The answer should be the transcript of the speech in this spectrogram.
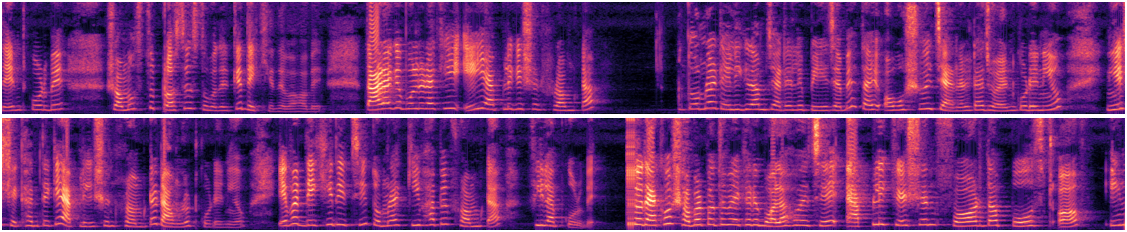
সেন্ড করবে, সমস্ত প্রসেস তোমাদেরকে দেখিয়ে দেওয়া হবে। তার আগে বলে রাখি, এই অ্যাপ্লিকেশন ফর্মটা তোমরা টেলিগ্রাম চ্যানেলে পেয়ে যাবে, তাই অবশ্যই চ্যানেলটা জয়েন করে নিও, নিয়ে সেখান থেকে অ্যাপ্লিকেশন ফর্মটা ডাউনলোড করে নিও। এবার দেখিয়ে দিচ্ছি তোমরা কীভাবে ফর্মটা ফিল আপ করবে। তো দেখো, সবার প্রথমে এখানে বলা হয়েছে application for the post of in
